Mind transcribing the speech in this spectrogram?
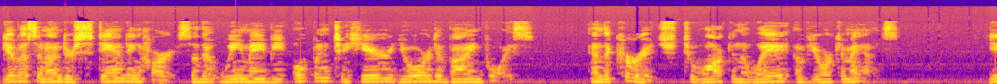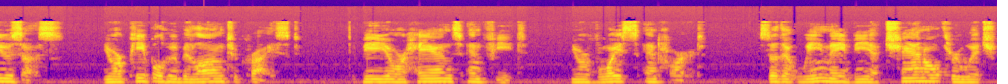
Give us an understanding heart so that we may be open to hear your divine voice and the courage to walk in the way of your commands. Use us, your people who belong to Christ, to be your hands and feet, your voice and heart, so that we may be a channel through which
